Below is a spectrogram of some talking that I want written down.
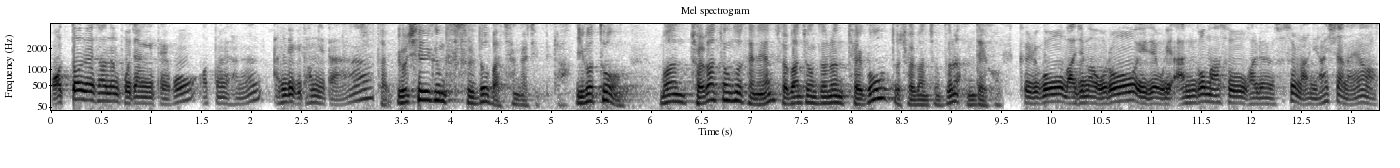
어떤 회사는 보장이 되고 어떤 회사는 안 되기도 합니다. 자, 요실금 수술도 마찬가지입니다. 이것도 뭐 한 절반 정도 되네요. 절반 정도는 되고 또 절반 정도는 안 되고. 그리고 마지막으로 이제 우리 안검하수 관련 수술 많이 하시잖아요.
